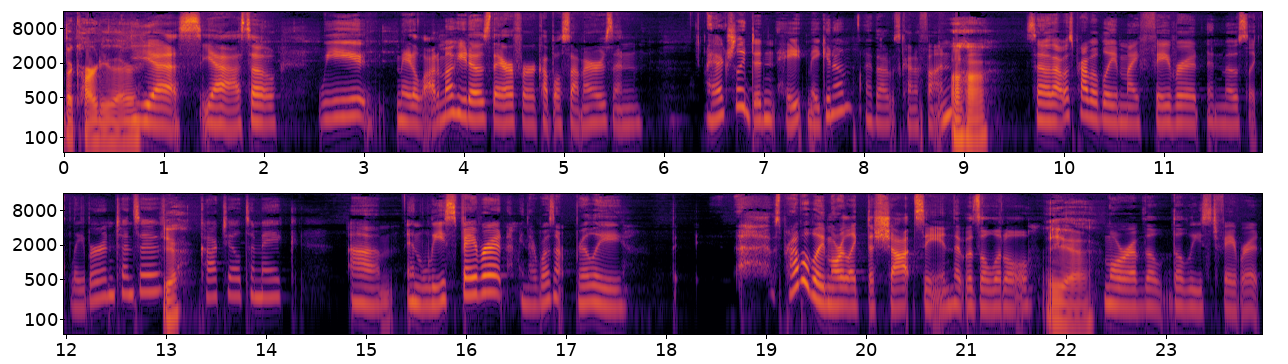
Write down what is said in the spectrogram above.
Bacardi there. Yes, yeah. So we made a lot of mojitos there for a couple summers, and I actually didn't hate making them. I thought it was kind of fun. Uh huh. So that was probably my favorite and most like labor intensive Yeah. cocktail to make. Um, and least favorite, I mean, there wasn't really. It was probably more like the shot scene that was a little Yeah. more of the the least favorite.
